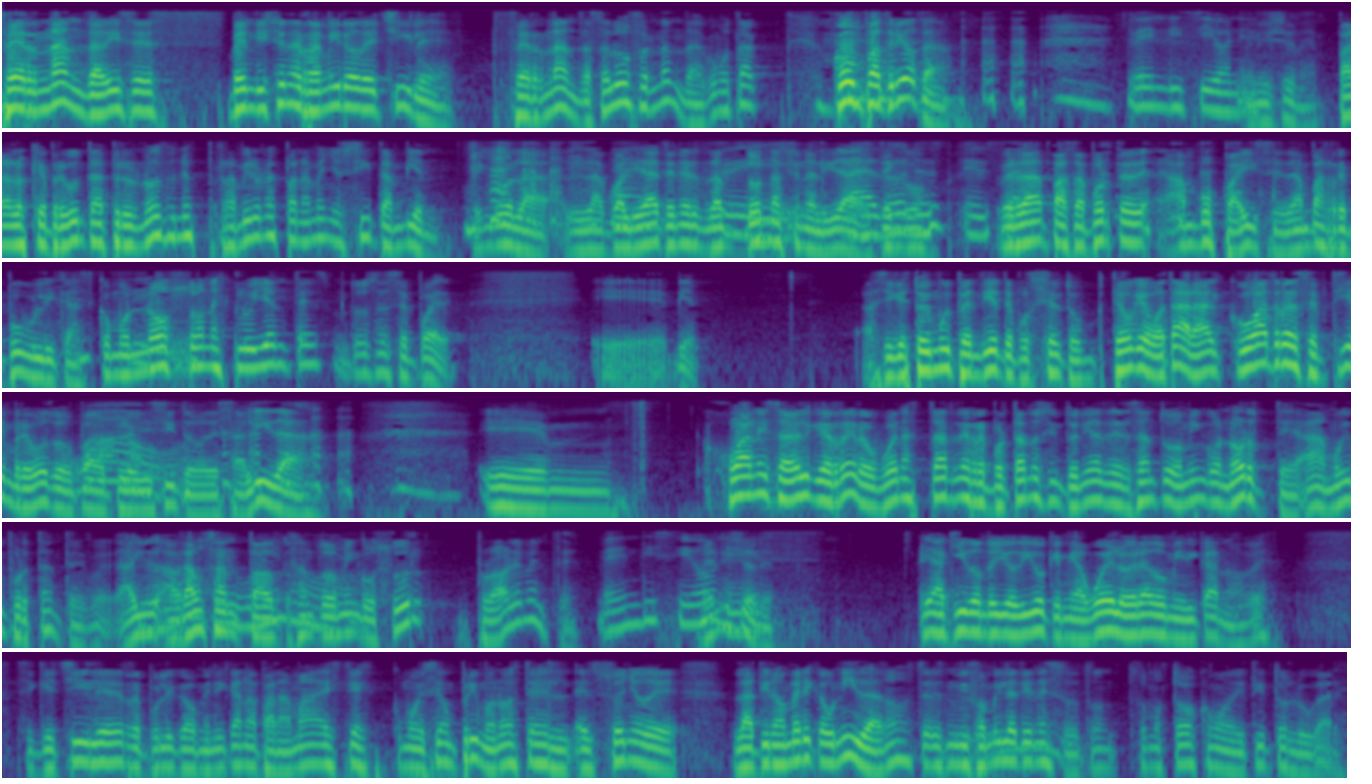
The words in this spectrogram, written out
Fernanda, dices, bendiciones, Ramiro de Chile. Fernanda, saludos Fernanda, ¿cómo está? Compatriota. Bendiciones. Bendiciones. Para los que preguntan, pero no, no es- Ramiro no es panameño, sí, también. Tengo la, la cualidad de tener Sí, dos nacionalidades. Tengo. ¿verdad? Pasaporte de ambos países, de ambas repúblicas. Como no son excluyentes, entonces se puede. Eh, bien. Así que estoy muy pendiente, por cierto. Tengo que votar, al 4 de septiembre voto para el plebiscito de salida. Eh, Juan Isabel Guerrero, buenas tardes, reportando sintonía desde Santo Domingo Norte. Ah, muy importante. ¿Hay- ¿Habrá un Santo, bueno. Santo Domingo Sur? Probablemente. Bendiciones. Bendiciones. Es aquí donde yo digo que mi abuelo era dominicano, ¿ves? Así que Chile, República Dominicana, Panamá, es que, como decía un primo, ¿no? Este es el, el sueño de Latinoamérica unida, ¿no? Este- mi familia tiene eso, somos todos como de distintos lugares,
